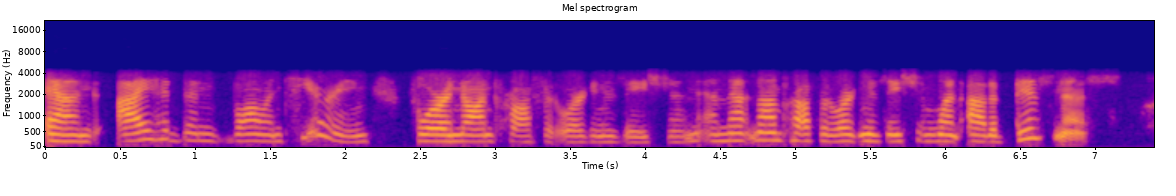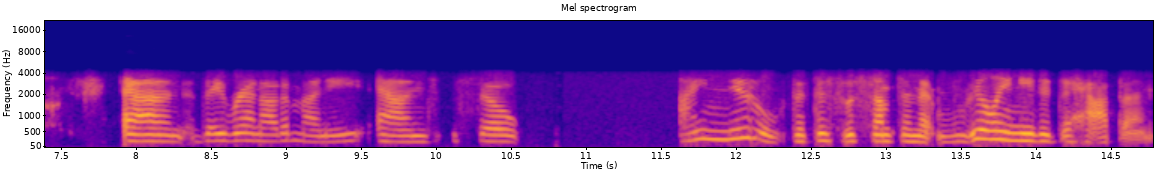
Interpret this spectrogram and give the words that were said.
And I had been volunteering for a nonprofit organization, and that nonprofit organization went out of business. And they ran out of money. And so I knew that this was something that really needed to happen.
